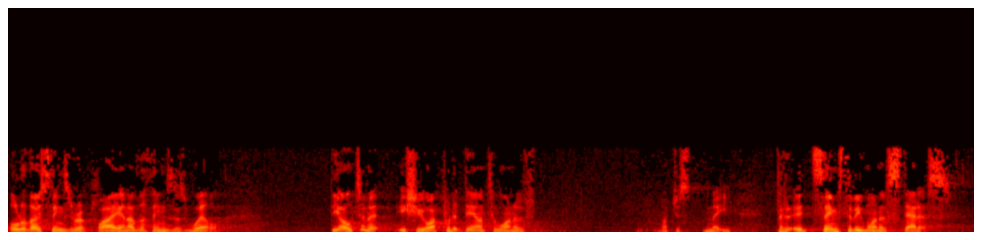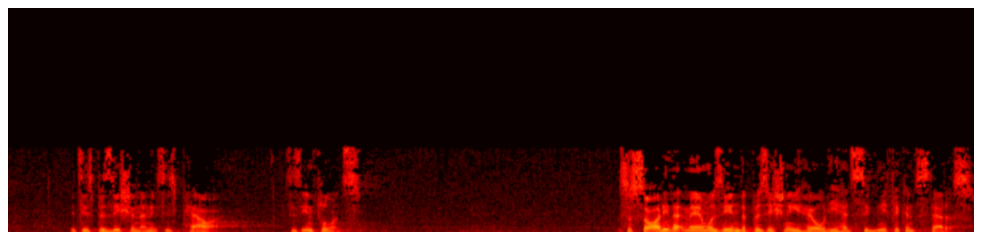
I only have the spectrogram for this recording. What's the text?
All of those things are at play and other things as well. The ultimate issue, I put it down to one of, not just me, but it seems to be one of status. It's his position and it's his power. It's his influence. Society that man was in, the position he held, he had significant status.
